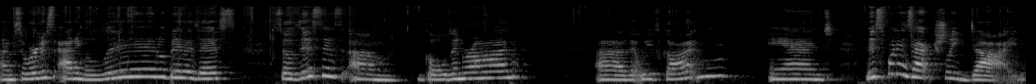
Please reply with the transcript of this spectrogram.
um, so we're just adding a little bit of this. So this is um, goldenrod uh, that we've gotten. And this one is actually dyed.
